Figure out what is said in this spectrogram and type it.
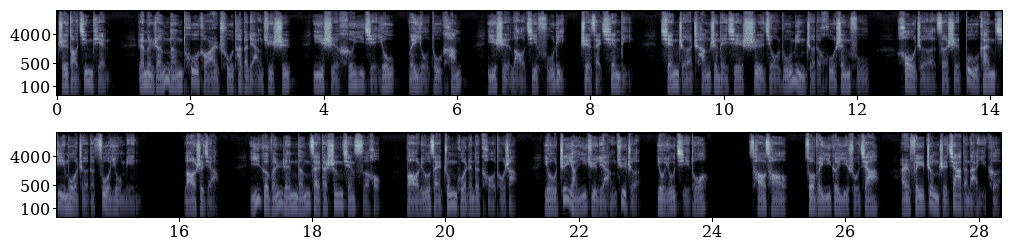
直到今天，人们仍能脱口而出他的两句诗：一是“何以解忧，唯有杜康”；一是“老骥伏枥，志在千里”。前者常是那些嗜酒如命者的护身符，后者则是不甘寂寞者的座右铭。老实讲，一个文人能在他生前死后，保留在中国人的口头上有这样一句两句者，又有几多？曹操作为一个艺术家而非政治家的那一刻，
